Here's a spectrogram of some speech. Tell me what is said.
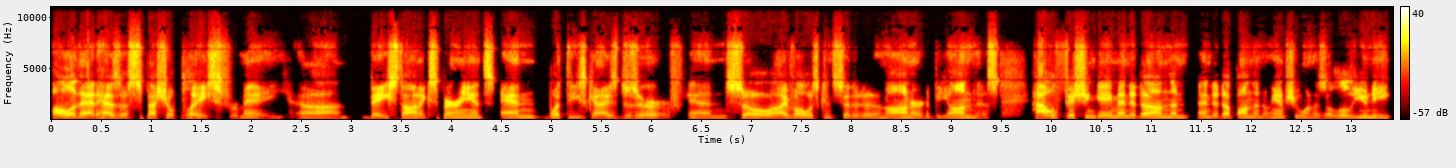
all of that has a special place for me uh, based on experience and what these guys deserve. And so I've always considered it an honor to be on this. How Fish and Game ended on the ended up on the New Hampshire one is a little unique.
